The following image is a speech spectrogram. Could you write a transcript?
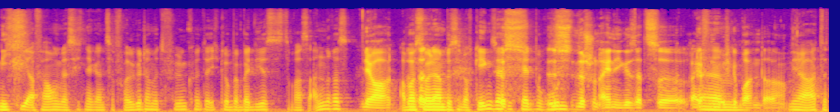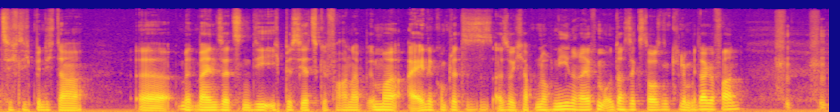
nicht die Erfahrung, dass ich eine ganze Folge damit füllen könnte. Ich glaube, bei dir ist es was anderes. Ja, Aber es soll ja ein bisschen auf Gegenseitigkeit beruhen. es sind ja schon einige Sätze Reifen Ähm, durchgebrannt da. Ja, tatsächlich bin ich da äh, mit meinen Sätzen, die ich bis jetzt gefahren habe, immer eine komplette, also ich habe noch nie einen Reifen unter 6000 Kilometer gefahren.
